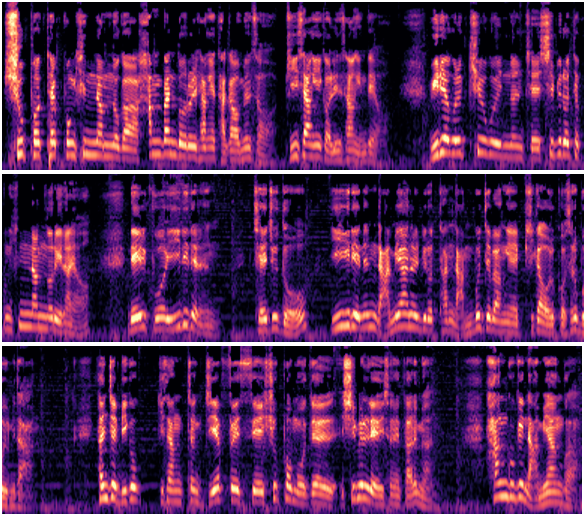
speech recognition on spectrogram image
슈퍼 태풍 흰남노가 한반도를 향해 다가오면서 비상이 걸린 상황인데요. 위력을 키우고 있는 제11호 태풍 흰남노로 인하여 내일 9월 1일에는 제주도, 2일에는 남해안을 비롯한 남부지방에 비가 올 것으로 보입니다. 현재 미국 기상청 GFS의 슈퍼모델 시뮬레이션에 따르면 한국의 남해안과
